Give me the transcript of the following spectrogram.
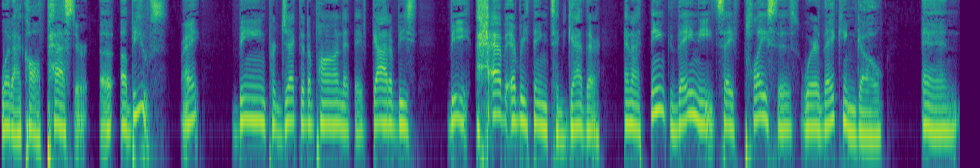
what I call pastor uh, abuse, right? Being projected upon that they've got to be, be, have everything together. And I think they need safe places where they can go and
